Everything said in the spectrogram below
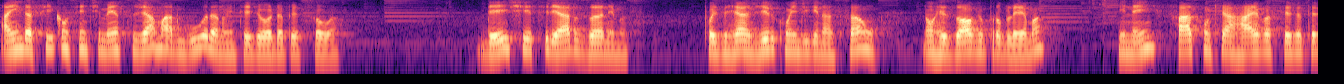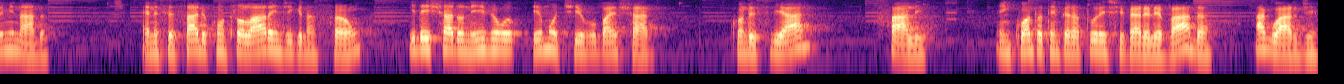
ainda ficam sentimentos de amargura no interior da pessoa. Deixe esfriar os ânimos, pois reagir com indignação não resolve o problema e nem faz com que a raiva seja terminada. É necessário controlar a indignação e deixar o nível emotivo baixar. Quando esfriar, fale. Enquanto a temperatura estiver elevada, aguarde.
